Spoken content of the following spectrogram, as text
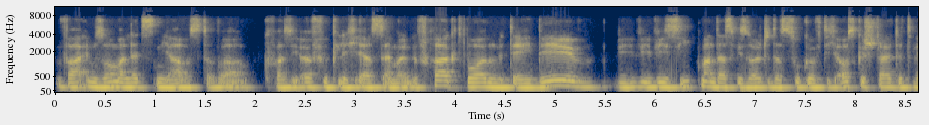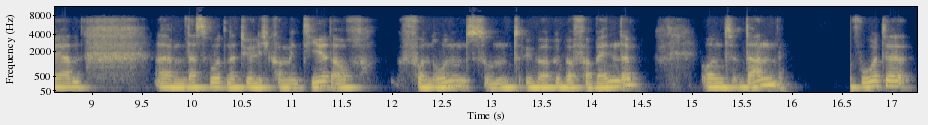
war im Sommer letzten Jahres. Da war quasi öffentlich erst einmal gefragt worden mit der Idee, wie, wie, wie sieht man das, wie sollte das zukünftig ausgestaltet werden. Ähm, das wurde natürlich kommentiert, auch von uns und über, über Verbände. Und dann wurde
